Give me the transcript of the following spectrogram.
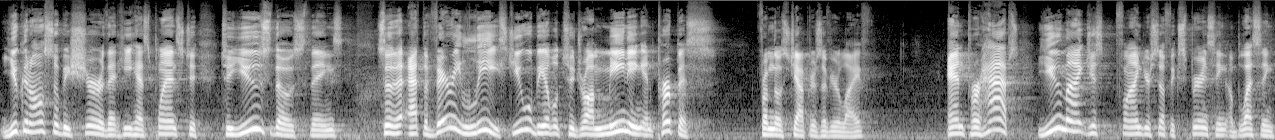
you can also be sure that He has plans to, to use those things so that at the very least you will be able to draw meaning and purpose from those chapters of your life. And perhaps you might just find yourself experiencing a blessing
